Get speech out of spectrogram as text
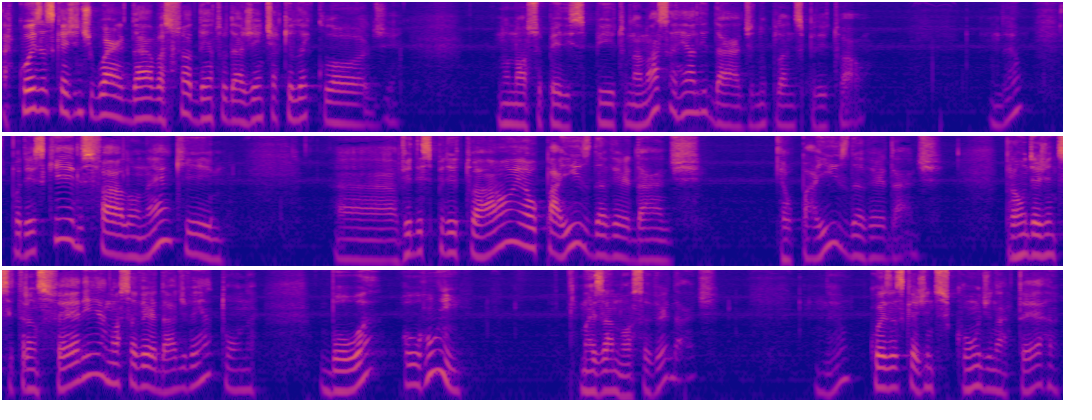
Há coisas que a gente guardava só dentro da gente, aquilo eclode no nosso perispírito, na nossa realidade, no plano espiritual. Entendeu? Por isso que eles falam, né, que a vida espiritual é o país da verdade. É o país da verdade. Para onde a gente se transfere, a nossa verdade vem à tona. Boa ou ruim. Mas a nossa verdade. Entendeu? Coisas que a gente esconde na terra,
